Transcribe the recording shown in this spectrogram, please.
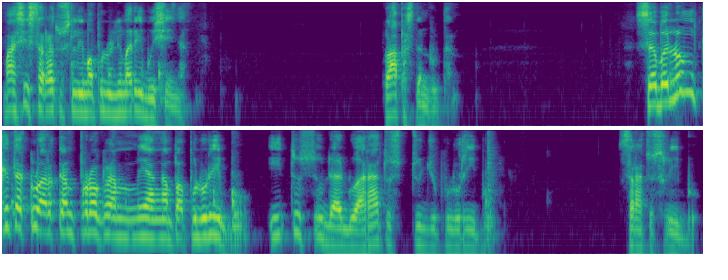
Masih 155 ribu isinya. Lapas dan rutan. Sebelum kita keluarkan program yang 40 ribu. Itu sudah 270 ribu. 100 ribu.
